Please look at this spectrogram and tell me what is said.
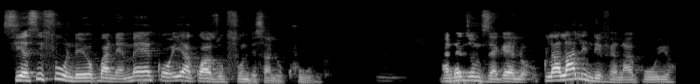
siye sifunde yokuba nemeko iyakwazi ukufundisa lukhulu. Mandenze umzekelo kulaa lali ndivela kuyo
